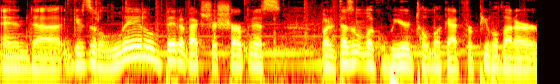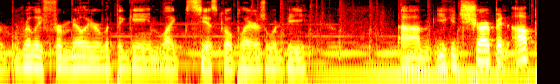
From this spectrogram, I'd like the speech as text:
and uh, gives it a little bit of extra sharpness, but it doesn't look weird to look at for people that are really familiar with the game like CSGO players would be. Um, you can sharpen up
